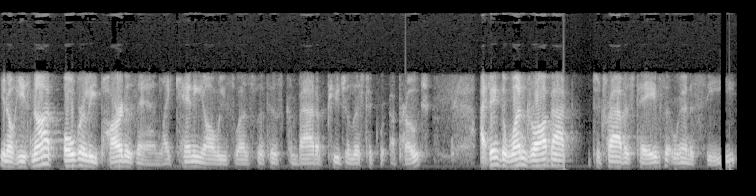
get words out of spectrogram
You know, he's not overly partisan like Kenney always was with his combative, pugilistic approach. I think the one drawback to Travis Toews that we're going to see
